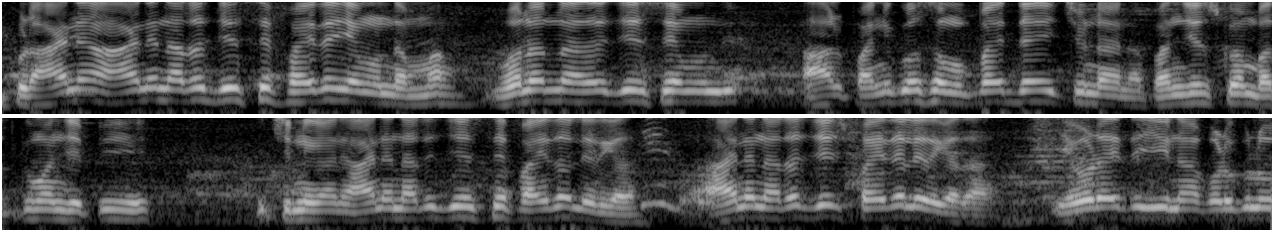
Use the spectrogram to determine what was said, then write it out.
ఇప్పుడు ఆయన ఆయనని అరెస్ట్ చేస్తే ఫైదా ఏముందమ్మా? ఓనర్ని అరెస్ట్ చేస్తే ఏముంది? వాళ్ళు పని కోసం ఉపాధ్యాయ ఇచ్చిండు ఆయన. పని చేసుకొని బతుకమని చెప్పి ఇచ్చిండు కానీ ఆయనని అరెస్ట్ చేస్తే ఫైదా లేదు కదా. ఆయనని అరెస్ట్ చేసి ఫైదా లేదు కదా. ఎవడైతే ఈ నా కొడుకులు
